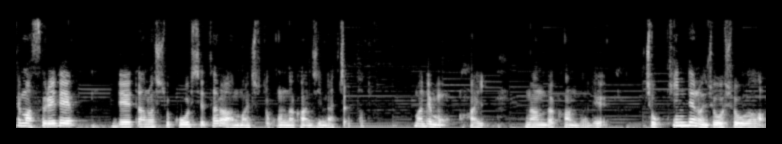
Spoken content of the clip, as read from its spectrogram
で、まあ、それでデータの取得をしてたら、まあ、ちょっとこんな感じになっちゃったと。まあ、でも、はい、なんだかんだで、直近での上昇が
